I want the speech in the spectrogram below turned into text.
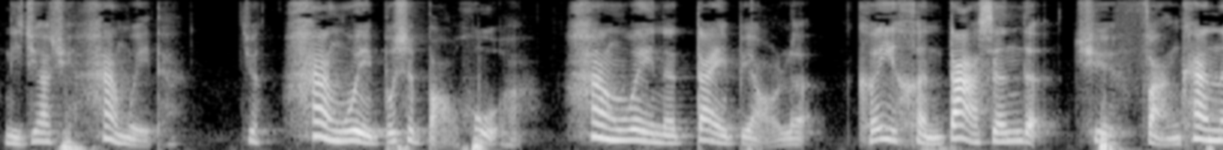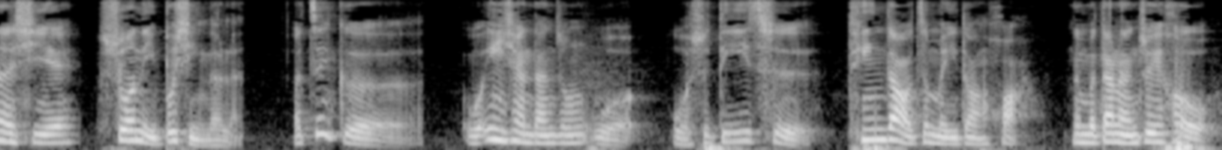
你就要去捍卫它。就捍卫不是保护哈。捍卫呢，代表了可以很大声的去反抗那些说你不行的人啊。这个我印象当中，我我是第一次听到这么一段话。那么当然，最后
